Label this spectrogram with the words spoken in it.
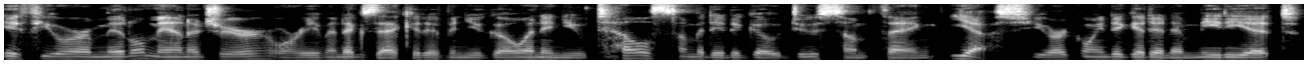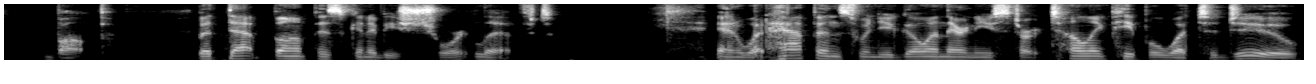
if you are a middle manager or even executive and you go in and you tell somebody to go do something, yes, you are going to get an immediate bump but that bump is going to be short lived. And what happens when you go in there and you start telling people what to do,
